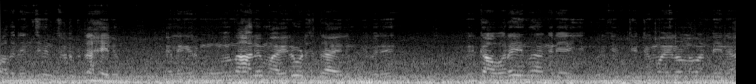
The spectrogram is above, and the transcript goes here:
പതിനഞ്ച് മിനിറ്റ് എടുത്തിട്ടായാലും അല്ലെങ്കിൽ ഒരു മൂന്ന് നാല് മൈൽ ഓടിച്ചിട്ടായാലും ഇവർ ഇവർ കവർ ചെയ്യുന്നത് അങ്ങനെയായിരിക്കും. ഒരു ഫിഫ്റ്റി ടു മൈലുള്ള വണ്ടീനെ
